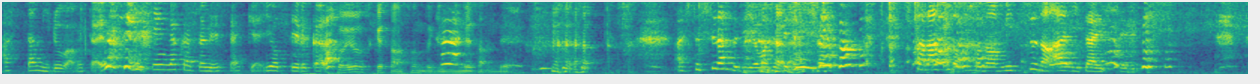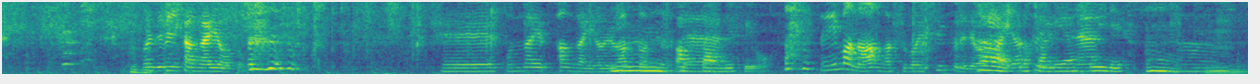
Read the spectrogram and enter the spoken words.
明日見るわ」みたいな。言ってなかったでしたっけ？酔ってるから。そう洋介さんその時飲んでたんで。明日シラフで読ませていただきます。さらっとこの3つの案に対して。真面目に考えようとへえこんな案がいろいろあったんですね。うんあったんですよ。で今の案がすごいシンプルで分かりやすいですかりやすね、いです。うん。ううん。ん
